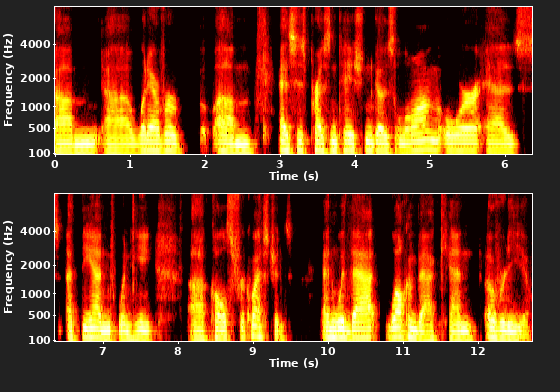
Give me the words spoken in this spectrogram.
um, uh, whatever, um, as his presentation goes along or as at the end when he uh, calls for questions. And with that, welcome back, Ken, over to you.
